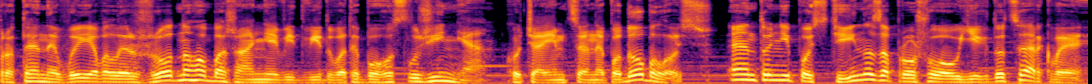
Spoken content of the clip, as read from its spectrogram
проте не виявили жодного бажання відвідувати богослужіння. Хоча їм це не подобалось, Ентоні постійно запрошував їх до церкви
